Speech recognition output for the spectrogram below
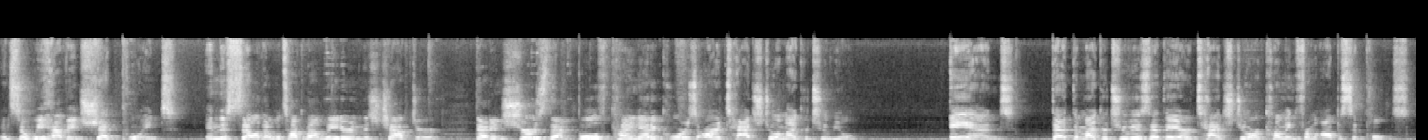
And so we have a checkpoint in this cell that we'll talk about later in this chapter that ensures that both kinetochores are attached to a microtubule and that the microtubules that they are attached to are coming from opposite poles.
